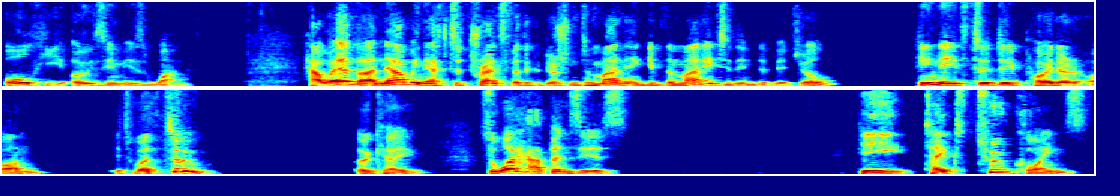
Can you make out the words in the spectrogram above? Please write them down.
all he owes him is one. However, now we have to transfer the kedushin to money and give the money to the individual. He needs to deposit it on. It's worth two. Okay. So what happens is he takes two coins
